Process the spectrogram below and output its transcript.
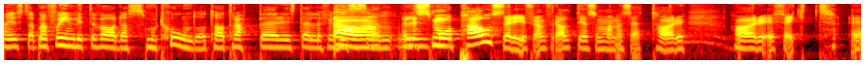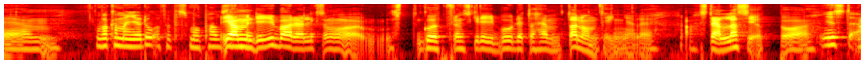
Ja just det, att man får in lite vardagsmotion då, ta trappor istället för Ja, hissen. Mm. eller små pauser är ju framförallt det som man har sett har, har effekt. Ehm, Och vad kan man göra då för små pauser? Ja, men det är ju bara liksom att gå upp från skrivbordet och hämta någonting eller ja, ställa sig upp och Just det.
